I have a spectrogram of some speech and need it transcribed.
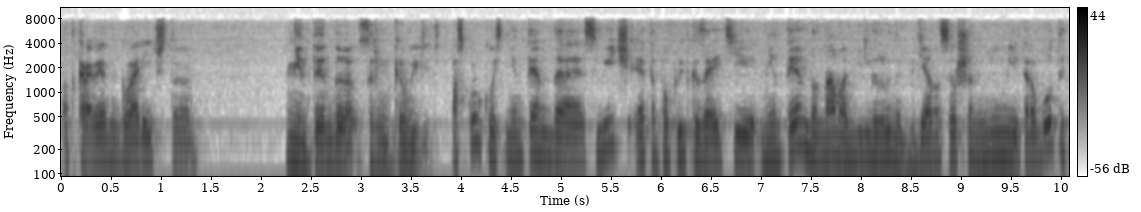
откровенно говорить, что Nintendo с рынка вылетит. Поскольку Nintendo Switch это попытка зайти Nintendo на мобильный рынок, где она совершенно не умеет работать,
